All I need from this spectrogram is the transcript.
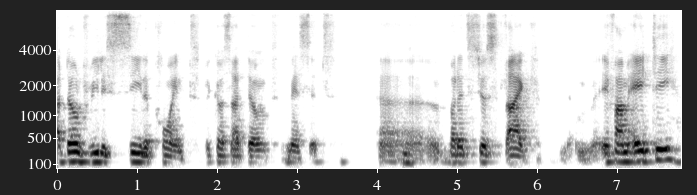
I don't really see the point because I don't miss it. Uh, mm. But it's just like if I'm 80,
